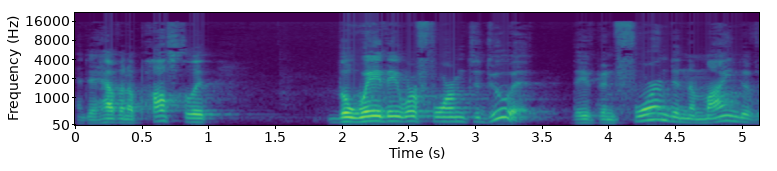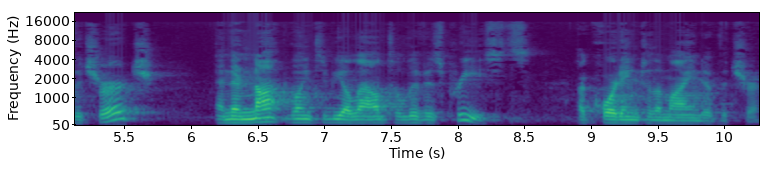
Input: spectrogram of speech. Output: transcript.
and to have an apostolate the way they were formed to do it. They've been formed in the mind of the church, and they're not going to be allowed to live as priests according to the mind of the church.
